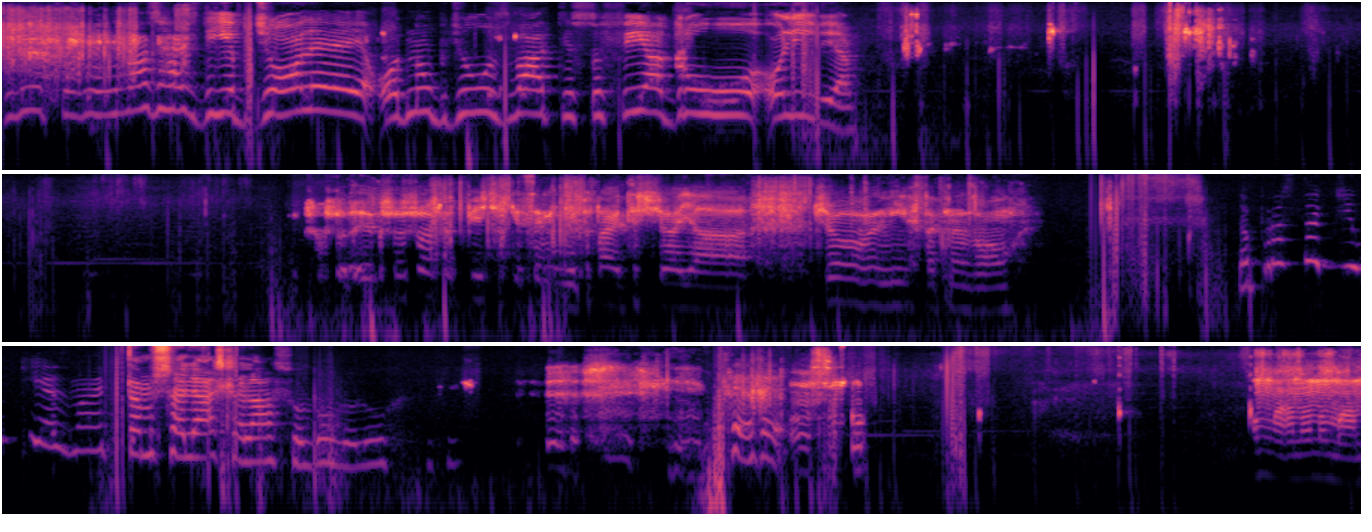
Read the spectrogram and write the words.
Дивіться, у нас газ є бджоли. Одну бджолу звати Софія, другу Олівія. Якщо, що, підписчики самі не питайте, що я, чого він їх так назвав. Та просто дівки, знаєте. Там шаля, шаля, шалу, лулу. Ось, ну. Оман, он оман.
